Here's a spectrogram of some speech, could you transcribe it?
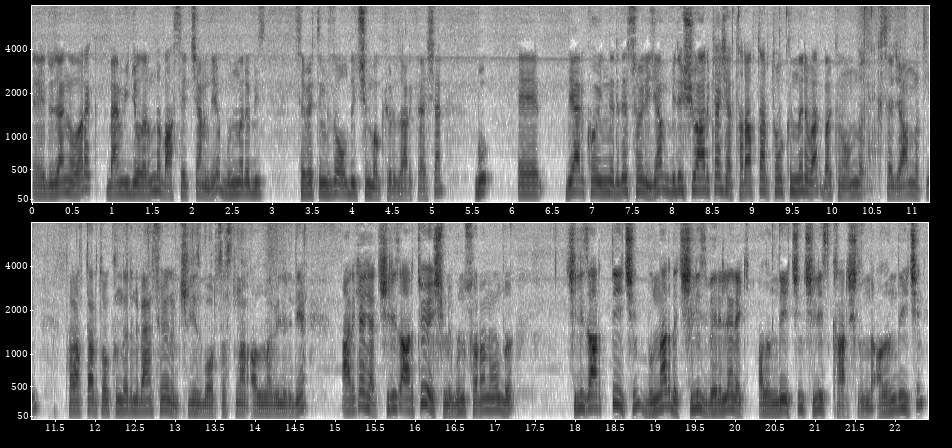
e, düzenli olarak ben videolarımda bahsedeceğim diye. Bunları biz sepetimizde olduğu için bakıyoruz arkadaşlar. Bu e, diğer coinleri de söyleyeceğim. Bir de şu arkadaşlar taraftar tokenları var. Bakın onu da kısaca anlatayım. Taraftar tokenlarını ben söylüyordum. Chiliz borsasından alınabilir diye. Arkadaşlar Chiliz artıyor ya şimdi. Bunu soran oldu. Çiliz arttığı için bunlar da çiliz verilerek alındığı için çiliz karşılığında alındığı için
